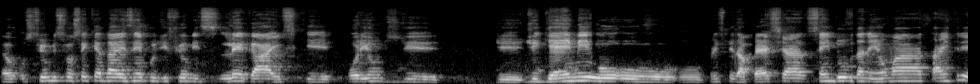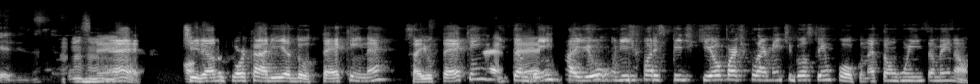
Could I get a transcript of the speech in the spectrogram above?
é, os filmes, se você quer dar exemplo de filmes legais que oriundos de, de, de game, o, o, o Príncipe da Pérsia, sem dúvida nenhuma, está entre eles, né? Uhum, é. Tirando porcaria do Tekken, né? Saiu o Tekken É, e também saiu o Need for Speed, que eu particularmente gostei um pouco. Não é tão ruim também, não.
